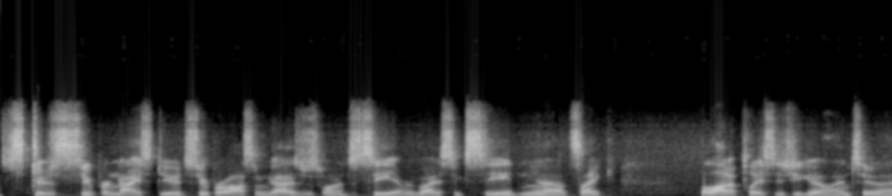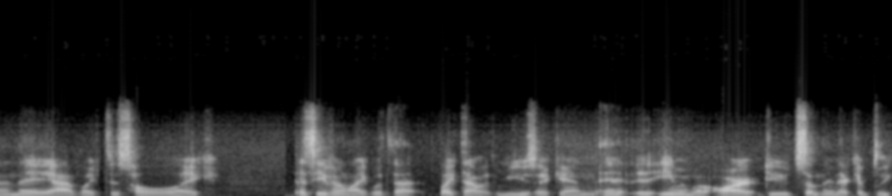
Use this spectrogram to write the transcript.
just super nice dudes, super awesome guys. Just wanted to see everybody succeed. And, you know, it's like a lot of places you go into and they have like this whole like it's even like with that like that with music and, and it, even with art, dude. Something that could be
